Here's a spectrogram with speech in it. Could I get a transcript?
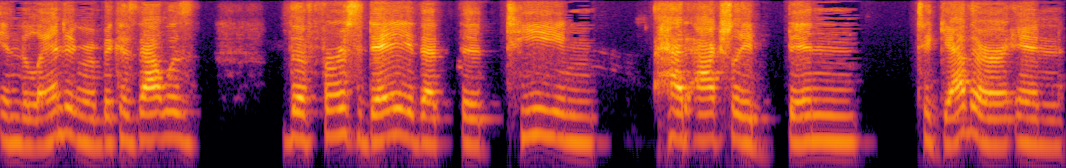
in the landing room because that was the first day that the team had actually been together in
